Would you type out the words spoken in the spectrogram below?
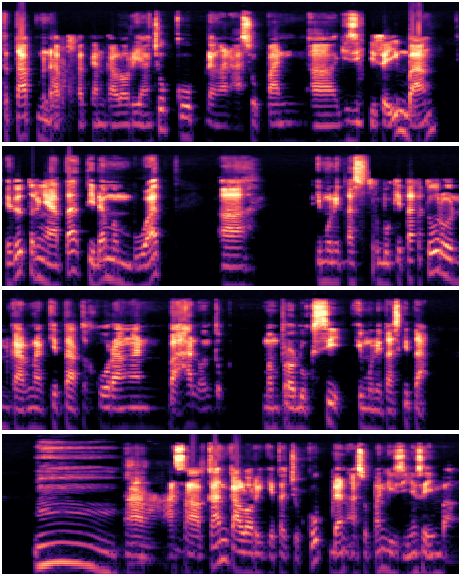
tetap mendapatkan kalori yang cukup dengan asupan uh, gizi seimbang, itu ternyata tidak membuat uh, imunitas tubuh kita turun karena kita kekurangan bahan untuk memproduksi imunitas kita. Hmm. Nah, asalkan kalori kita cukup dan asupan gizinya seimbang.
